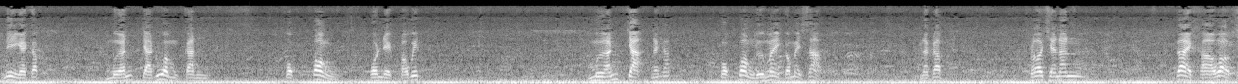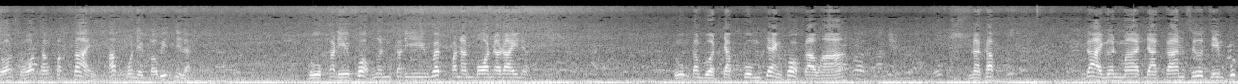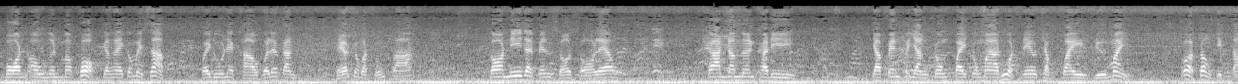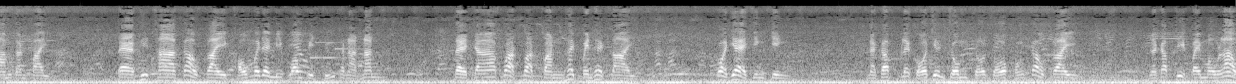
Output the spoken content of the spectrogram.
นี่ไงครับ เหมือนจะร่วมกันปกป้องพลเอกประวิตรเหมือนจะนะครับ ปกป้องหรือไม่ก็ไม่ทราบนะครับ เพราะฉะนั้น ได้ข่าวว่าสสทางปักใต้พักพลเอกประวิตรนี่แหละ ถูกคดีฟอกเงินคดีเว็บพนันบอลอะไรเนี่ย ถูกตำรวจจับกลุ่มแจ้งข้อกล่าวหานะครับ ได้เงินมาจากการซื้อทีมฟุตบอลเอาเงินมาฟอกยังไงก็ไม่ทราบ ไปดูในข่าวก็แล้วกันแถวจังหวัดสงขลาตอนนี้ได้เป็นสสแล้ว การดำเนินคดี จะเป็นไปอย่างตรงไปตรงมารวดเร็วฉับไวหรือไม่ ก็ต้องติดตามกันไป แต่พิธาก้าวไกลเขาไม่ได้มีความผิดถึงขนาดนั้น แต่จะอาฟาดฟาดฟันให้เป็นให้ตาย ก็แย่จริงๆนะครับและขอเชื่นชมสสของก้าวไกลนะครับที่ไปเมาเหล้า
